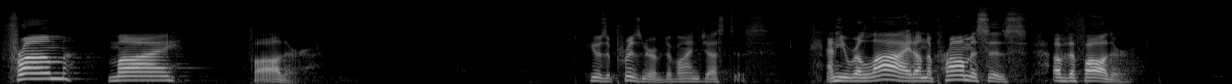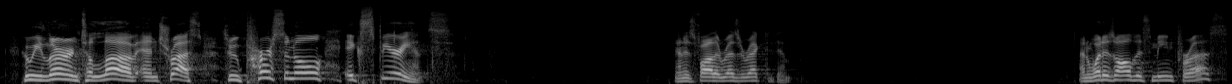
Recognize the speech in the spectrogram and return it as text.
from my Father. He was a prisoner of divine justice. And he relied on the promises of the Father, who he learned to love and trust through personal experience. And his Father resurrected him. And what does all this mean for us?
